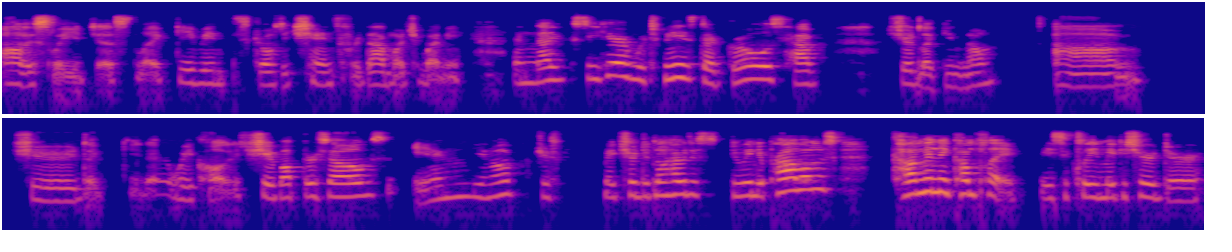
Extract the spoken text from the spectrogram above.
honestly just like giving these girls a chance for that much money. And now you see here, which means that girls have should like you know um should like you know what you call it shape up themselves and you know just make sure they don't have to do any problems. Come in and come play. Basically making sure they're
